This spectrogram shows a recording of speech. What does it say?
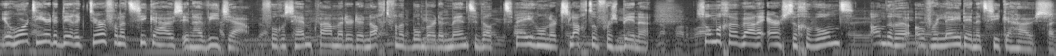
Je hoort hier de directeur van het ziekenhuis in Hawija. Volgens hem kwamen er de nacht van het bombardement wel 200 slachtoffers binnen. Sommigen waren ernstig gewond, anderen overleden in het ziekenhuis.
